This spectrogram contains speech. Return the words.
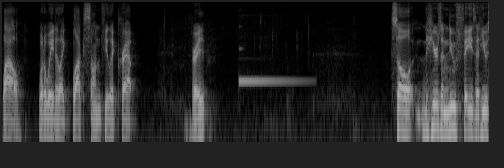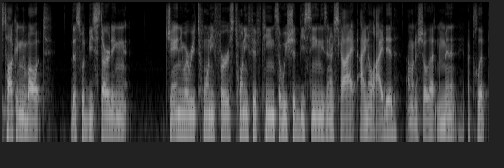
Wow, what a way to like block sun, feel like crap, right? So here's a new phase that he was talking about. This would be starting January 21st, 2015. So we should be seeing these in our sky. I know I did. I'm going to show that in a minute, a clip.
